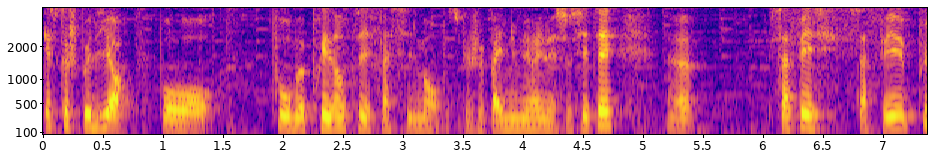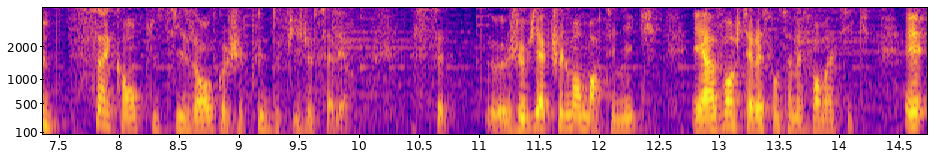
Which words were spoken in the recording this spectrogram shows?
qu'est-ce que je peux dire pour, me présenter facilement, parce que je ne vais pas énumérer mes sociétés, euh, ça, fait, plus de 5 ans, plus de 6 ans que j'ai plus de fiches de salaire. Euh, je vis actuellement en Martinique et avant j'étais responsable informatique. Et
